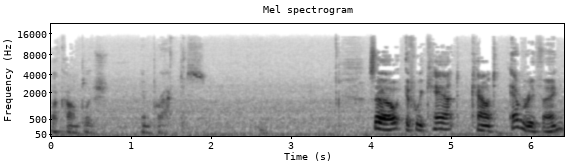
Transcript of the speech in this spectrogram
accomplish in practice. So if we can't count everything,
